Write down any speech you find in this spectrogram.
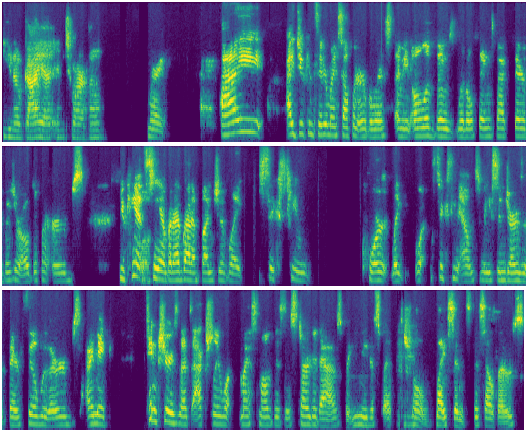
you know gaia into our home right i i do consider myself an herbalist i mean all of those little things back there those are all different herbs you can't cool. see them but i've got a bunch of like 16 quart like what 16 ounce mason jars that they're filled with herbs i make tinctures that's actually what my small business started as but you need a special mm-hmm. license to sell those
